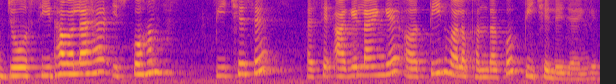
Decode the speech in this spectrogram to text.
जो सीधा वाला है, इसको हम पीछे से ऐसे आगे लाएँगे और तीन वाला फंदा को पीछे ले जाएँगे।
